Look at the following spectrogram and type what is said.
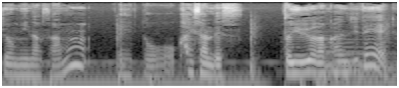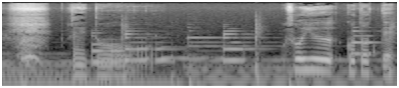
今日皆さん、えーと、解散です。というような感じで、えーとそういうことって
